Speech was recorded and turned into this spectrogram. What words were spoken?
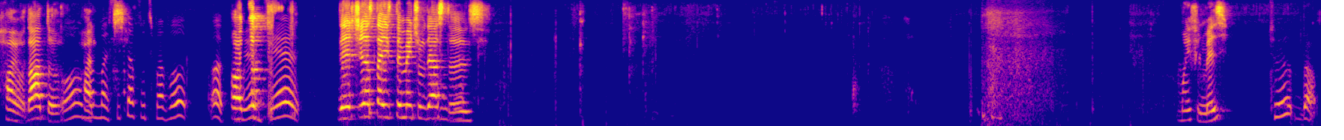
Hai odată! Oh, hai. mamă, si te-a făcut favor. Oh, Ah, ce, ce? Deci ăsta este meciul de astăzi. Mai filmezi? Ce? Da.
